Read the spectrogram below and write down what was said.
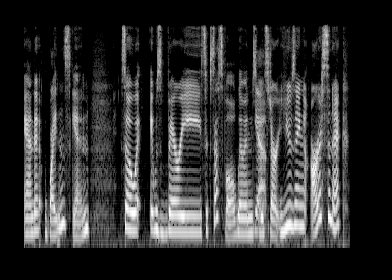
and it whitens skin. So, it was very successful. Women Yeah. would start using arsenic,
